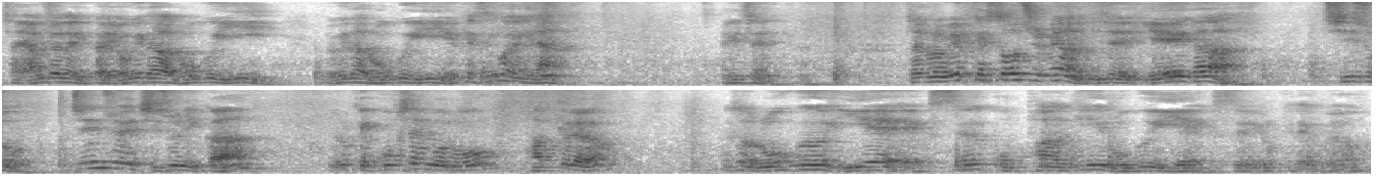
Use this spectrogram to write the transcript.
자, 양변에 그러니까 여기다가 로그 2 여기다 로그 2 이렇게 쓴 거야 그냥 알겠지? 자 그럼 이렇게 써주면 이제 얘가 지수 찐수의 지수니까 이렇게 곱셈으로 바뀌어요 그래서 로그 2의 x 곱하기 로그 2의 x 이렇게 되고요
